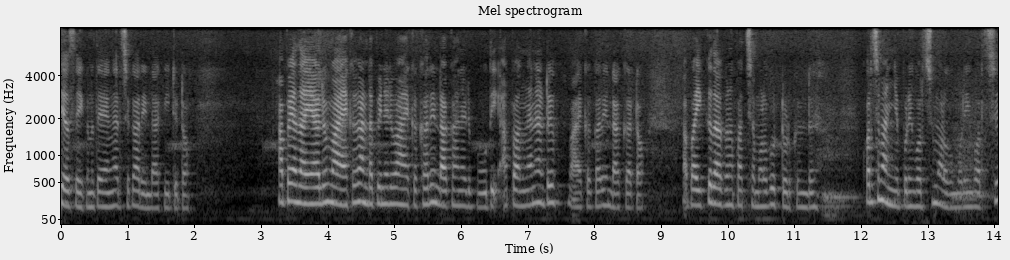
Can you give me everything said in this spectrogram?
ദിവസമായിക്കണം തേങ്ങ അരച്ച് കറി ഉണ്ടാക്കിയിട്ട് കേട്ടോ അപ്പോൾ ഏതായാലും വായക്ക കണ്ട പിന്നെ ഒരു വായക്കക്കറി ഉണ്ടാക്കാനൊരു പൂതി. അപ്പോൾ അങ്ങനെ ആയിട്ട് വായക്കക്കറി ഉണ്ടാക്കുക കേട്ടോ. അപ്പോൾ അതിക്ക് ഇതാക്കണ പച്ചമുളക് ഇട്ട് കൊടുക്കുന്നുണ്ട്. കുറച്ച് മഞ്ഞപ്പൊടിയും കുറച്ച് മുളകും പൊടിയും കുറച്ച്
